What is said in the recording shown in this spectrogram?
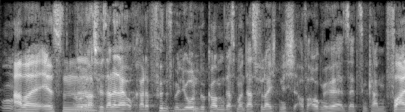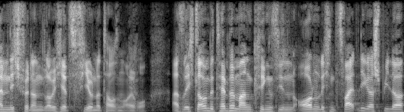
Mhm. Aber er ist ein. Du hast für Salazar auch gerade fünf Millionen bekommen, dass man das vielleicht nicht auf Augenhöhe ersetzen kann. Vor allem nicht für dann, glaube ich, jetzt 400.000 Euro. Also ich glaube, mit Tempelmann kriegen sie einen ordentlichen Zweitligaspieler,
